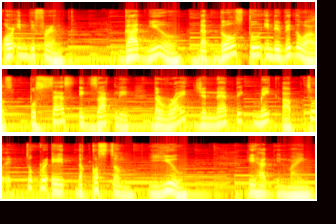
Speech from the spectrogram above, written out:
or indifferent. God knew that those two individuals possessed exactly the right genetic makeup to, to create the custom you he had in mind.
